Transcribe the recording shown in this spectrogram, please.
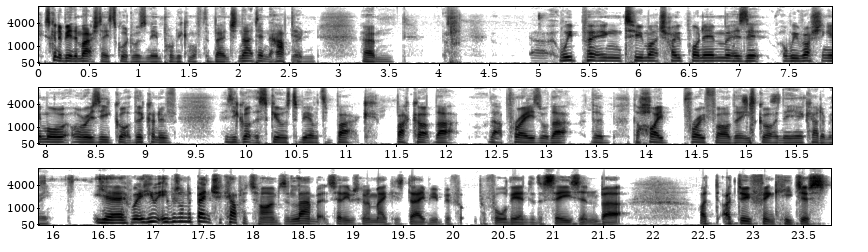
he's going to be in the matchday squad, wasn't he? And probably come off the bench, and that didn't happen. Yeah. Um, are we putting too much hope on him? Is it are we rushing him, or or has he got the kind of has he got the skills to be able to back back up that that praise or that the the high profile that he's got in the academy? Yeah, well, he he was on the bench a couple of times, and Lambert said he was going to make his debut before before the end of the season, but I I do think he just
